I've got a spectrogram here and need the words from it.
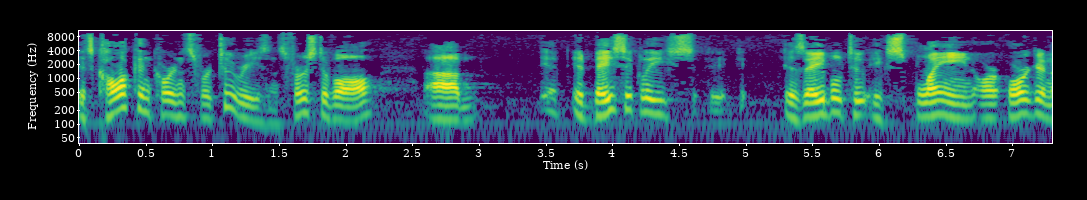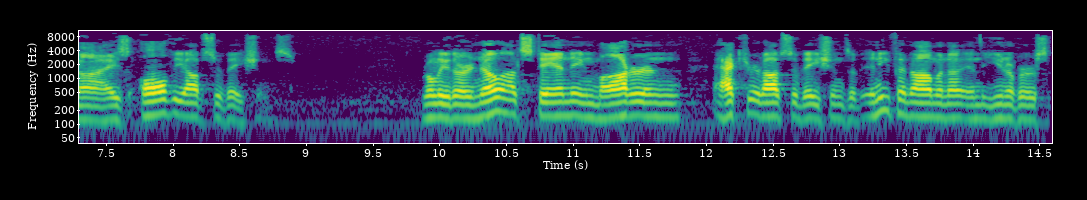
it's called concordance for two reasons. First of all, um, it, it basically is able to explain or organize all the observations. Really, there are no outstanding, modern, accurate observations of any phenomena in the universe,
